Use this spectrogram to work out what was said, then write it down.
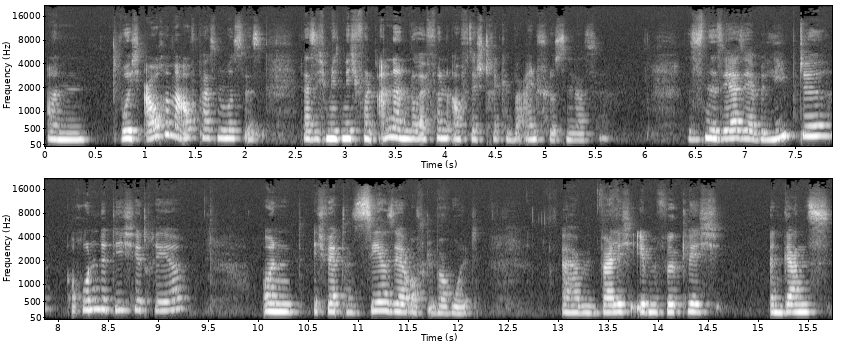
Und wo ich auch immer aufpassen muss, ist, dass ich mich nicht von anderen Läufern auf der Strecke beeinflussen lasse. Das ist eine sehr, sehr beliebte Runde, die ich hier drehe. Und ich werde da sehr, sehr oft überholt ähm, weil ich eben wirklich ein ganz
